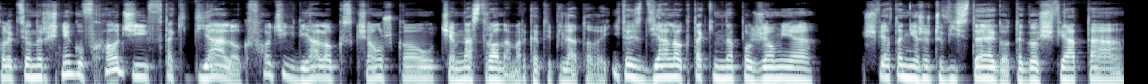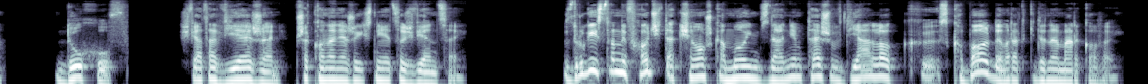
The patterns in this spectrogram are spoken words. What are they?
kolekcjoner śniegu, wchodzi w taki dialog, wchodzi w dialog z książką Ciemna strona Markety Pilatowej. I to jest dialog takim na poziomie świata nierzeczywistego, tego świata duchów, świata wierzeń, przekonania, że istnieje coś więcej. Z drugiej strony wchodzi ta książka, moim zdaniem, też w dialog z koboldem Radki Denemarkowej.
